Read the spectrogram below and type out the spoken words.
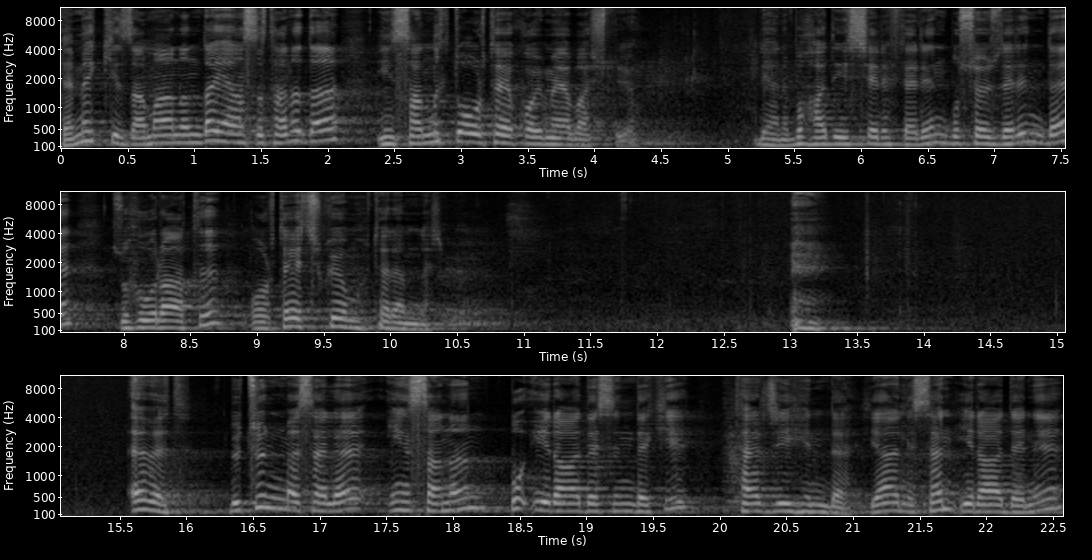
Demek ki zamanında yansıtanı da insanlık da ortaya koymaya başlıyor. Yani bu hadis-i şeriflerin, bu sözlerin de zuhuratı ortaya çıkıyor muhteremler. Evet, bütün mesele insanın bu iradesindeki tercihinde. Yani sen iradeni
